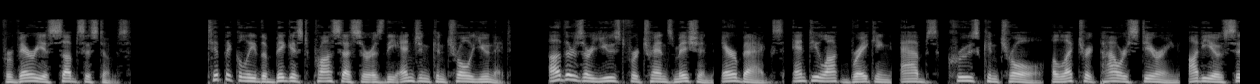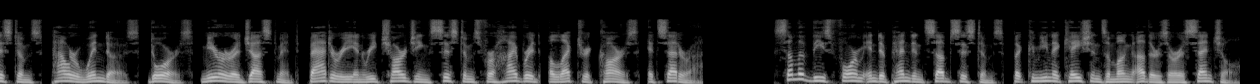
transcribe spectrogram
for various subsystems. Typically the biggest processor is the engine control unit. Others are used for transmission, airbags, anti-lock braking, ABS, cruise control, electric power steering, audio systems, power windows, doors, mirror adjustment, battery and recharging systems for hybrid, electric cars, etc. Some of these form independent subsystems, but communications among others are essential.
